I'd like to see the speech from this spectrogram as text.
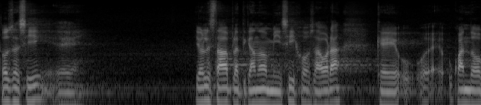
Entonces sí, eh, yo le estaba platicando a mis hijos ahora que uh, cuando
